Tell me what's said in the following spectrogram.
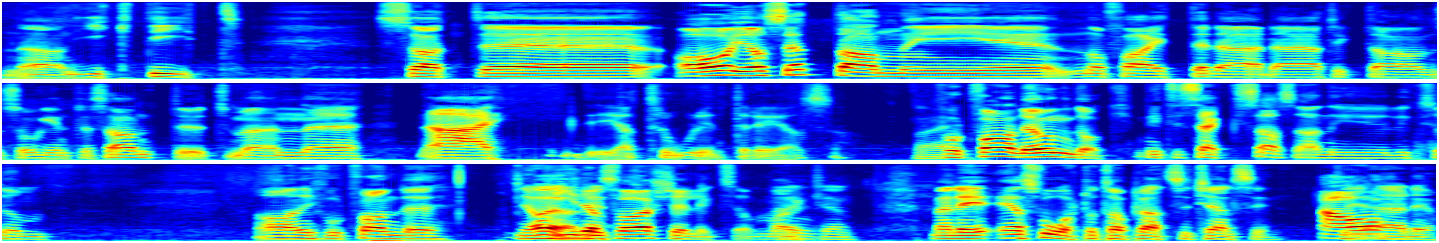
när han gick dit. Så att eh, ja, jag har sett han i eh, några fighter där, där jag tyckte han såg intressant ut. Men eh, nej, jag tror inte det alltså. Nej. Fortfarande ung dock, 96 så han är ju liksom Ja han är fortfarande ja, ja, tiden för sig liksom. Verkligen. Men det är svårt att ta plats i Chelsea. Ja. Det är det.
